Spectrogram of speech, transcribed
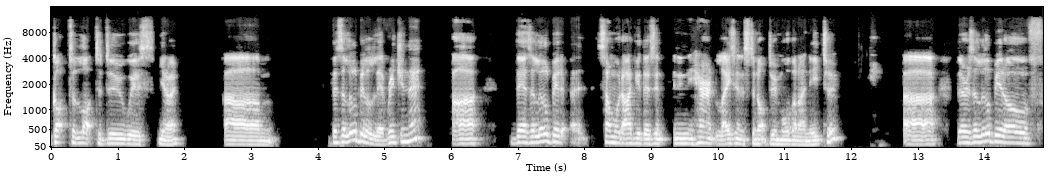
got a lot to do with you know, um, there's a little bit of leverage in that. Uh, there's a little bit. Uh, some would argue there's an, an, inherent laziness to not do more than I need to. Uh, there's a little bit of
